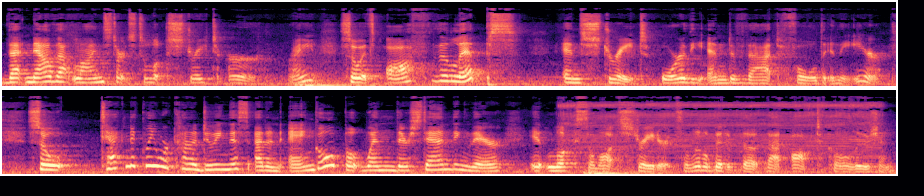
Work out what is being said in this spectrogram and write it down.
that now that line starts to look straighter, right? So it's off the lips and straight or the end of that fold in the ear. So technically we're kind of doing this at an angle, but when they're standing there, it looks a lot straighter. It's a little bit of the, that optical illusion.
